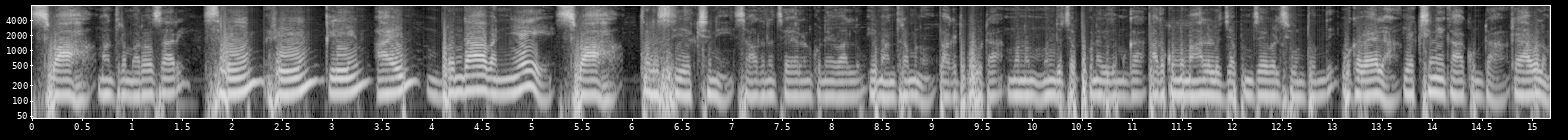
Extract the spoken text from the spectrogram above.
స్వాహ. మంత్రం మరోసారి. శ్రీం హ్రీం క్లీం ఐం బృందావన్యే స్వాహ. తులసి యక్షిని సాధన చేయాలనుకునే వాళ్ళు ఈ మంత్రమును పగటిపూట మనం ముందు చెప్పుకునే విధముగా పదకొండు మాలలు జపం చేయవలసి ఉంటుంది. ఒకవేళ యక్షిని కాకుండా కేవలం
